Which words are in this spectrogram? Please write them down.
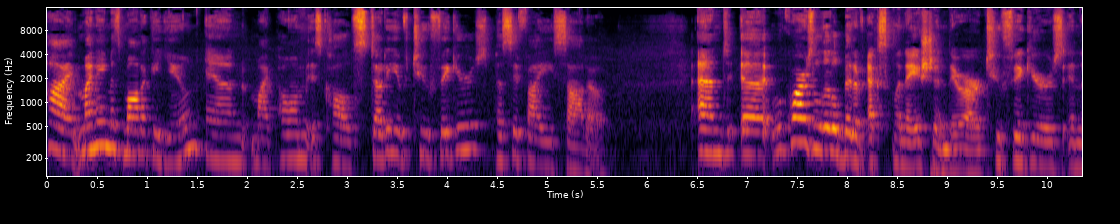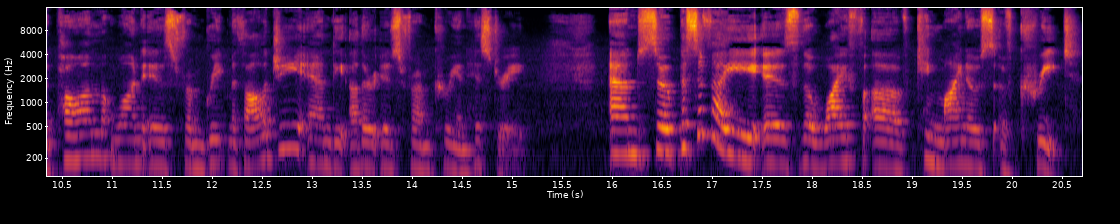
Hi, my name is Monica Youn, and my poem is called Study of Two Figures, Pasiphae Sado. And uh, it requires a little bit of explanation. There are two figures in the poem. One is from Greek mythology, and the other is from Korean history. And so Pasiphae is the wife of King Minos of Crete.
